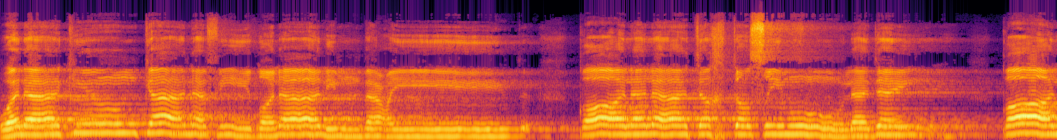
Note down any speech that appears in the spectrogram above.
ولكن كان في ضلال بعيد. قال لا تختصموا لدي. قال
